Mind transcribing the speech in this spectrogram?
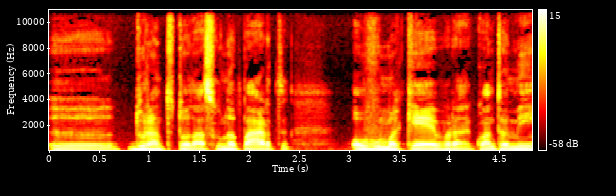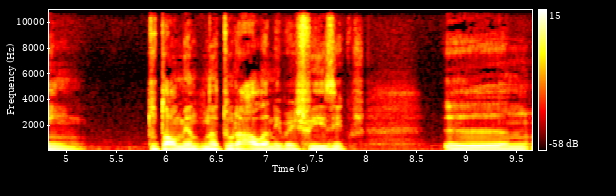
uh, durante toda a segunda parte. Houve uma quebra, quanto a mim, totalmente natural a níveis físicos. Uh,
